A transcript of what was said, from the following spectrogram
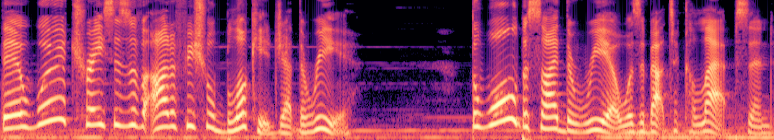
there were traces of artificial blockage at the rear. The wall beside the rear was about to collapse, and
